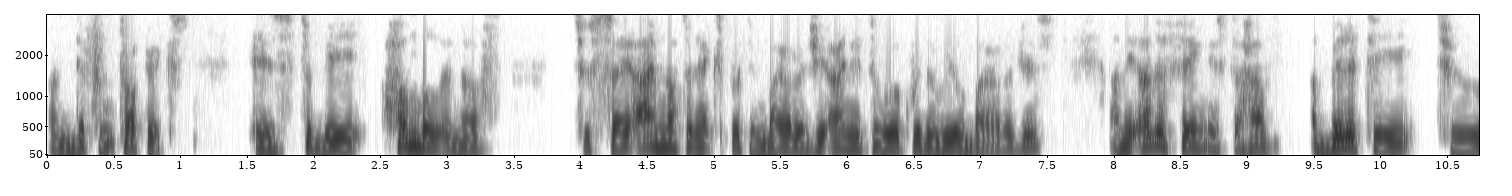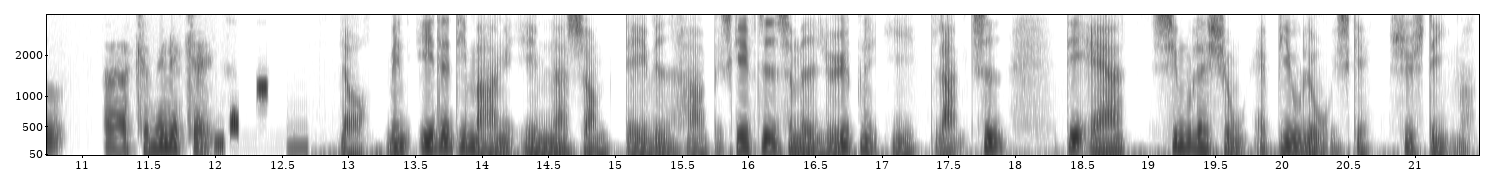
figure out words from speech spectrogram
on different topics is to be humble enough to say, I'm not an expert in biology, I need to work with a real biologist. And the other thing is to have ability to uh, communicate. Nå, men et af de mange emner, som David har beskæftiget sig med løbende i lang tid, det er simulation af biologiske systemer.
